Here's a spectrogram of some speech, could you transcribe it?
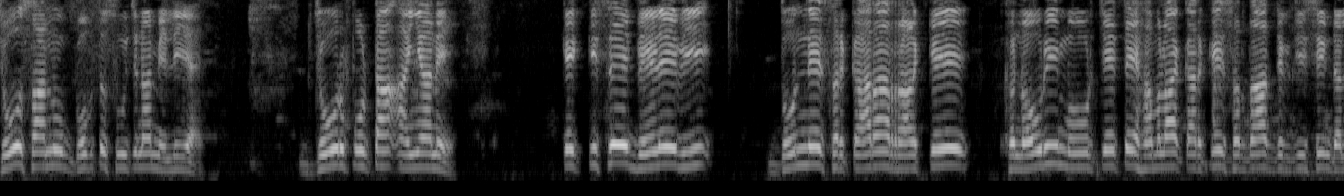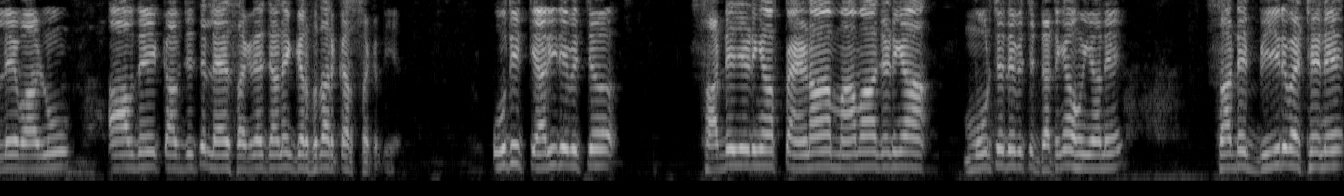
ਜੋ ਸਾਨੂੰ ਗੁਪਤ ਸੂਚਨਾ ਮਿਲੀ ਹੈ, ਜੋ ਰਿਪੋਰਟਾਂ ਆਈਆਂ ਨੇ ਕਿ ਕਿਸੇ ਵੇਲੇ ਵੀ ਦੋਨੇ ਸਰਕਾਰਾਂ ਰਲ ਕੇ ਖਨੌਰੀ ਮੋਰਚੇ ਤੇ ਹਮਲਾ ਕਰਕੇ ਸਰਦਾਰ ਜਗਜੀਤ ਸਿੰਘ ਡੱਲੇਵਾਲ ਨੂੰ ਆਪਦੇ ਕਬਜ਼ੇ 'ਚ ਲੈ ਸਕਦੇ ਆ, ਜਾਣੇ ਗ੍ਰਿਫਤਾਰ ਕਰ ਸਕਦੇ ਆ। ਉਹਦੀ ਤਿਆਰੀ ਦੇ ਵਿੱਚ ਸਾਡੇ ਜਿਹੜੀਆਂ ਭੈਣਾਂ, ਮਾਵਾਂ ਜਿਹੜੀਆਂ ਮੋਰਚੇ ਦੇ ਵਿੱਚ ਡਟੀਆਂ ਹੋਈਆਂ ਨੇ। ਸਾਡੇ ਵੀਰ ਬੈਠੇ ਨੇ।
